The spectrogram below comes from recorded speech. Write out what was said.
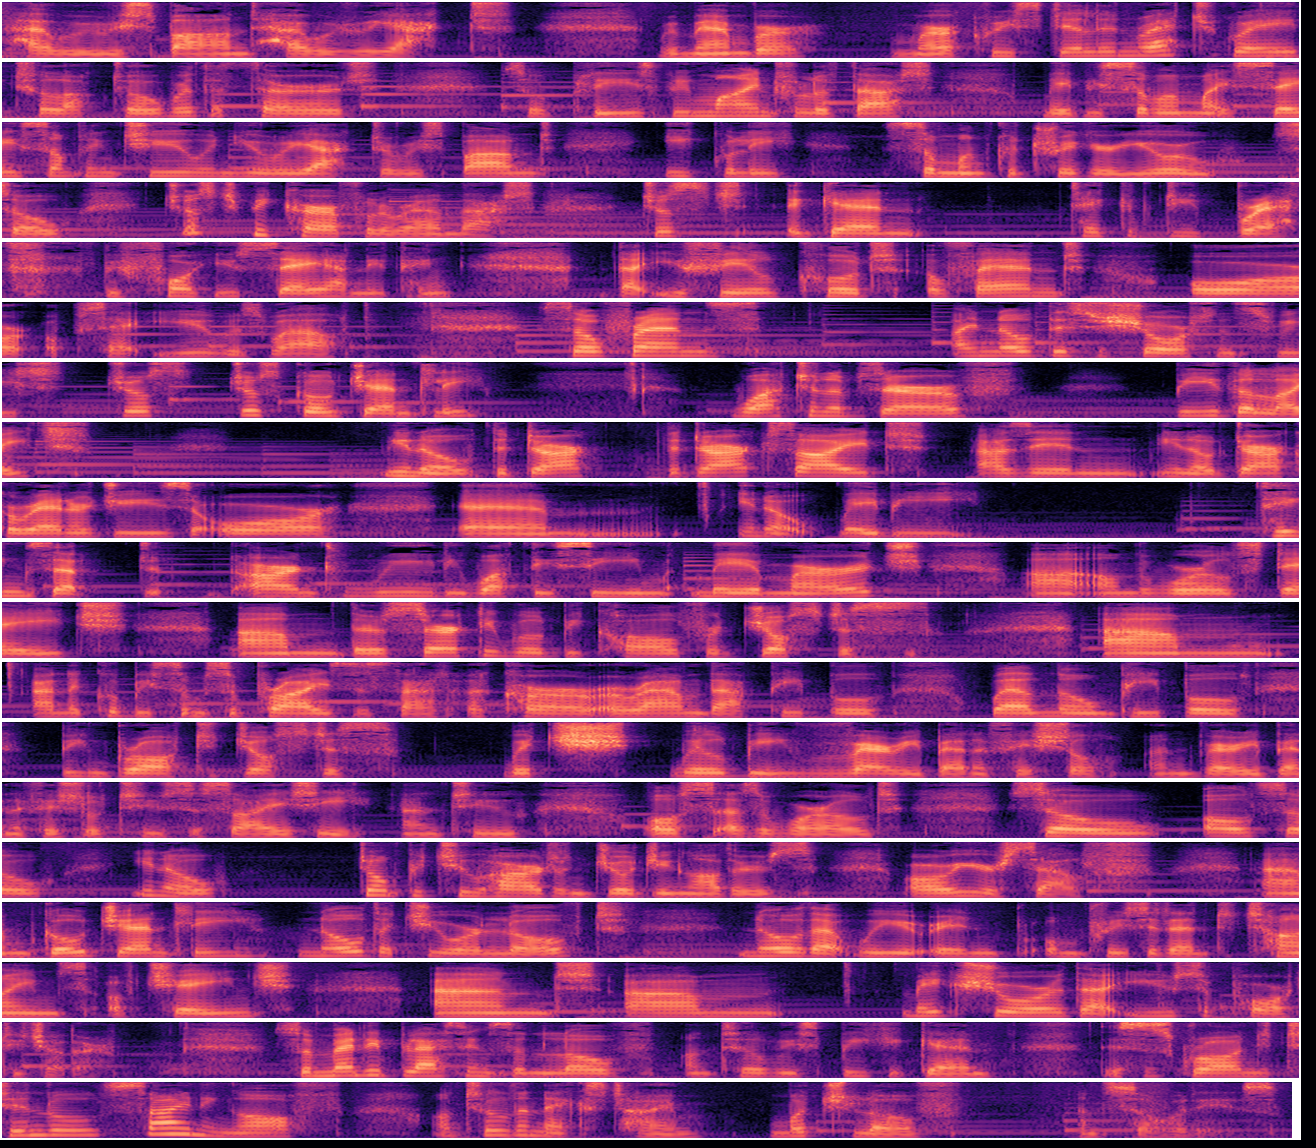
how we respond, how we react. Remember, Mercury's still in retrograde till October the 3rd, so please be mindful of that. Maybe someone might say something to you and you react or respond equally someone could trigger you. So just be careful around that. Just again, take a deep breath before you say anything that you feel could offend or upset you as well. So friends, I know this is short and sweet. Just just go gently. Watch and observe. Be the light. You know, the dark the dark side as in, you know, darker energies or um, you know, maybe things that aren't really what they seem may emerge uh, on the world stage. Um, there certainly will be call for justice. Um, and it could be some surprises that occur around that. People, well known people, being brought to justice, which will be very beneficial and very beneficial to society and to us as a world. So, also, you know, don't be too hard on judging others or yourself. Um, go gently. Know that you are loved. Know that we are in unprecedented times of change, and um, make sure that you support each other. So many blessings and love until we speak again. This is Grania Tyndall signing off. Until the next time, much love, and so it is.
